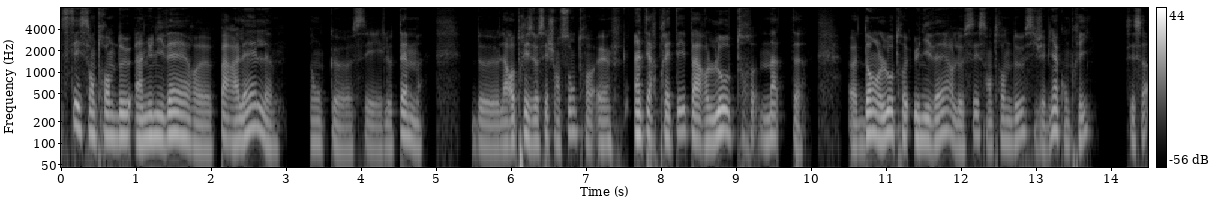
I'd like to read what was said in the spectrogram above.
C132, un univers euh, parallèle, donc euh, c'est le thème de la reprise de ces chansons euh, interprétée par l'autre Matt euh, dans l'autre univers, le C132, si j'ai bien compris. C'est ça?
